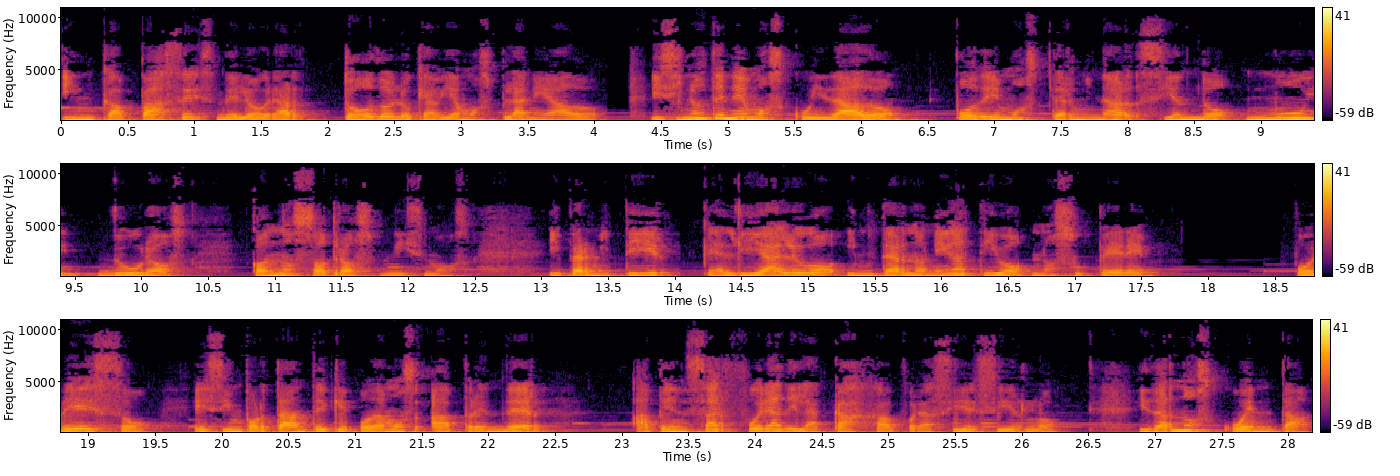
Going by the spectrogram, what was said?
incapaces de lograr todo lo que habíamos planeado. Y si no tenemos cuidado, podemos terminar siendo muy duros con nosotros mismos y permitir que el diálogo interno negativo nos supere. Por eso es importante que podamos aprender a pensar fuera de la caja, por así decirlo, y darnos cuenta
